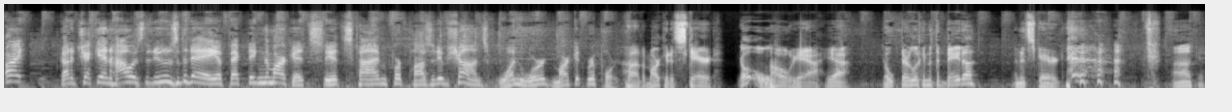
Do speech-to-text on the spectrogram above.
All right, got to check in. How is the news of the day affecting the markets? It's time for Positive Sean's one word market report. Uh, the market is scared. Oh, oh yeah, yeah. Nope. They're looking at the data, and it's scared. okay.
